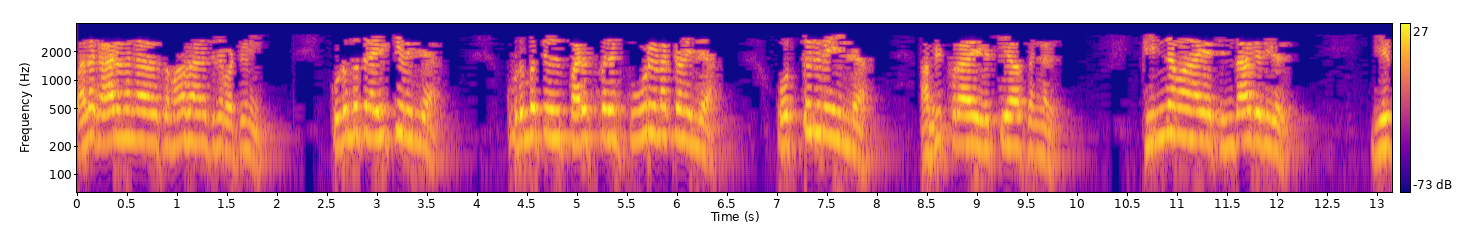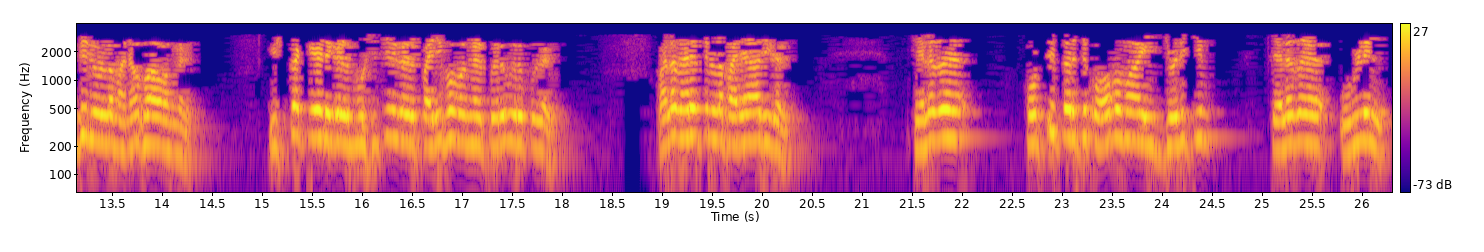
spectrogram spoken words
പല കാരണങ്ങളാണ് സമാധാനത്തിന് പട്ടിണി. കുടുംബത്തിൽ ഐക്യമില്ല. കുടുംബത്തിൽ പരസ്പരം കൂറിണക്കമില്ല. ഒത്തൊരുമയില്ല. അഭിപ്രായ വ്യത്യാസങ്ങൾ. ഭിന്നമായ ചിന്താഗതികൾ. എതിലുള്ള മനോഭാവങ്ങൾ. ഇഷ്ടക്കേടുകൾ മുഷിച്ചിലുകൾ പരിഭവങ്ങൾ പെറുവിറുപ്പുകൾ പലതരത്തിലുള്ള പരാതികൾ. ചിലത് പൊട്ടിത്തെറിച്ച് കോപമായി ജ്വലിക്കും ചിലത് ഉള്ളിൽ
